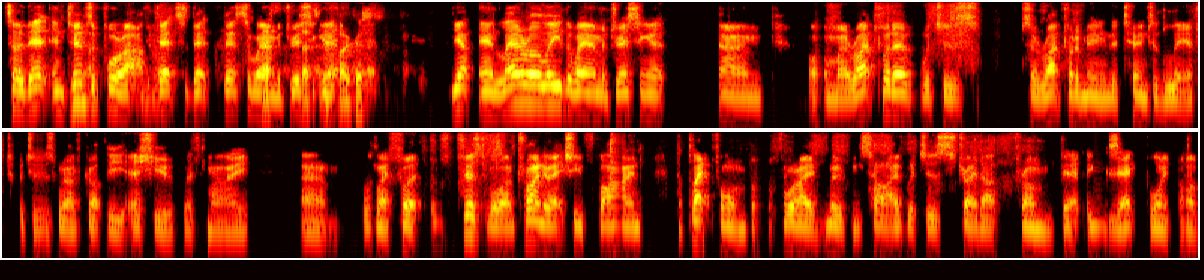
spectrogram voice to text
so that, in terms yeah. of 4R, that's that that's the way that's, I'm addressing it. Focus. Yep, and laterally, the way I'm addressing it um, on my right footer, which is so right footer meaning the turn to the left, which is where I've got the issue with my um, with my foot. First of all, I'm trying to actually find a platform before I move inside, which is straight up from that exact point of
